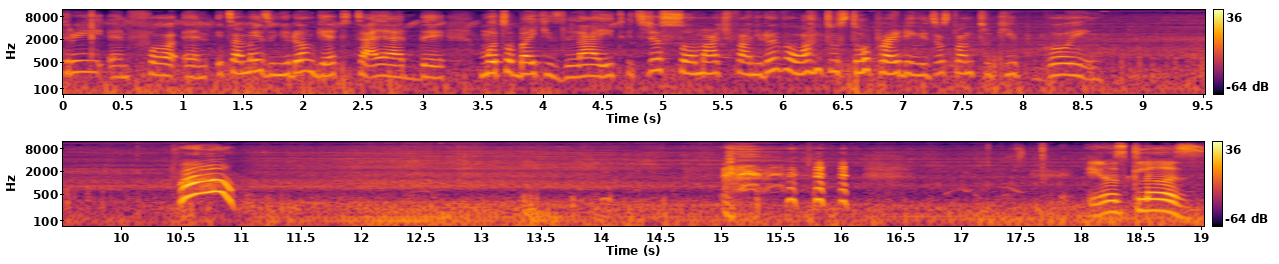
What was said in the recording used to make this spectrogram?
three and four and it's amazing. You don't get tired. The motorbike is light. It's just so much fun. You don't even want to stop riding. You just want to keep going. Wow It was close.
